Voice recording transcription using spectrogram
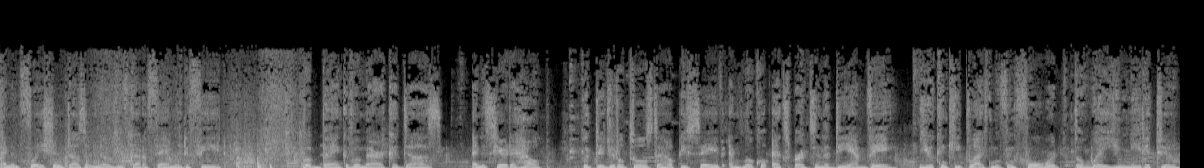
And inflation doesn't know you've got a family to feed. But Bank of America does and is here to help. With digital tools to help you save and local experts in the DMV, you can keep life moving forward the way you need it to.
